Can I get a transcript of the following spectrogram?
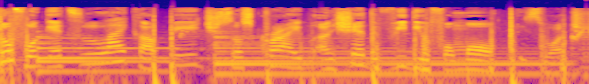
don't forget to like our page subscribe and share the video for more please watch.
